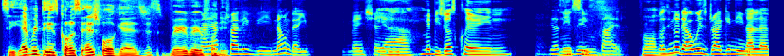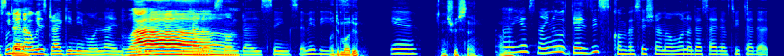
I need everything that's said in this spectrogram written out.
see everything is consensual, guys. Just very very funny. actually be now that you mentioned yeah, maybe it's just clearing just his native style. From Because you know they're always dragging him. that lifestyle. Women are always dragging him online. wow. The kind of song that he sings. So maybe Modu Modu, yeah. interesting. Um, Uh, yes, now you know there's this conversation on one other side of Twitter that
